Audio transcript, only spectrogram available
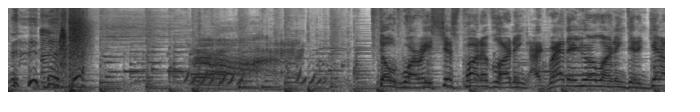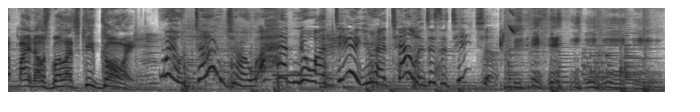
Don't worry, it's just part of learning. I'd rather your learning didn't get up my nose, but let's keep going. Well done, Joe. I had no idea you had talent as a teacher.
